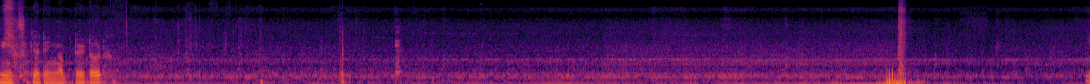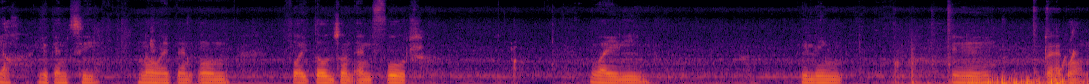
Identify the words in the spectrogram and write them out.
it's getting updated. Yeah you can see. Now I can earn 5004 while killing a dragon.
